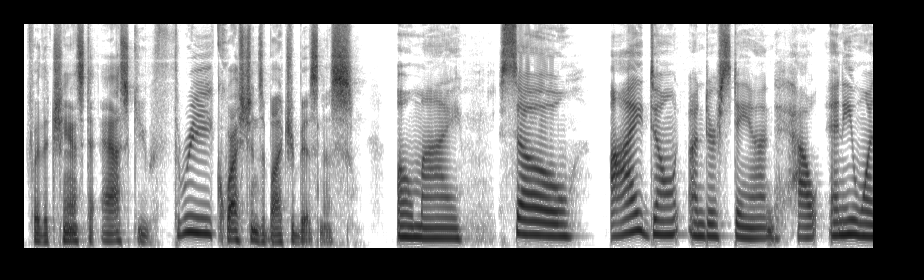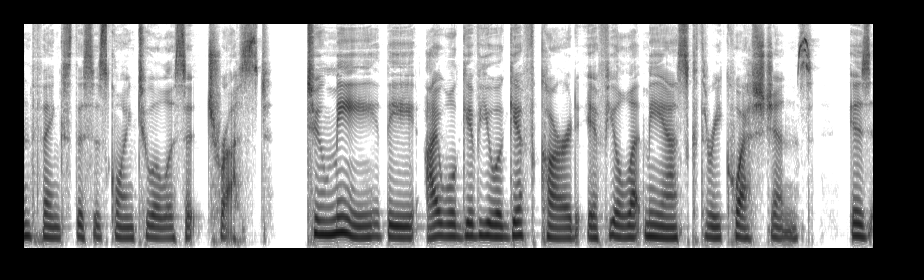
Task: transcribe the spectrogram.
for the chance to ask you three questions about your business. Oh my. So I don't understand how anyone thinks this is going to elicit trust. To me, the I will give you a gift card if you'll let me ask three questions is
